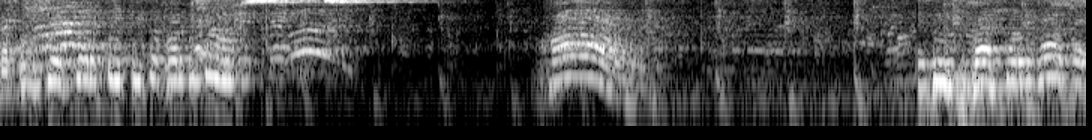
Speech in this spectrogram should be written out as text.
Kapisa score 50 to 42. Foul. Ortiz pass to Ricardo.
